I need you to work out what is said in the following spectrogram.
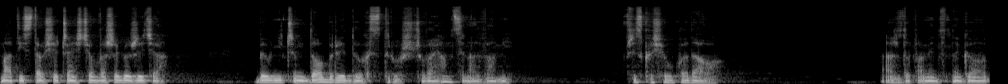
Mati stał się częścią waszego życia. Był niczym dobry duch stróż czuwający nad wami. Wszystko się układało. Aż do pamiętnego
